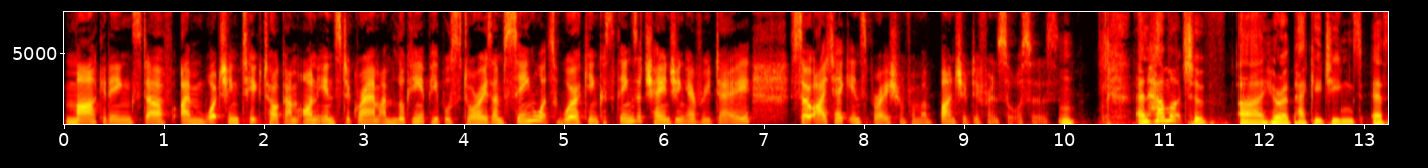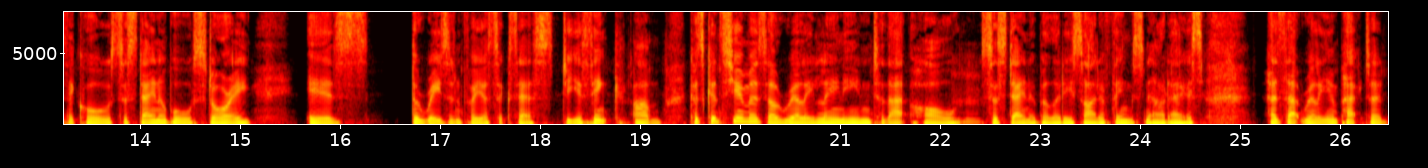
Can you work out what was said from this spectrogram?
marketing stuff. I'm watching TikTok. I'm on Instagram. I'm looking at people's stories. I'm seeing what's working because things are changing every day. So I take inspiration from a bunch of different sources. Mm. And how much of uh, Hero Packaging's ethical, sustainable story is the reason for your success? Do you think, because um, consumers are really leaning into that whole mm-hmm. sustainability side of things nowadays, has that really impacted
